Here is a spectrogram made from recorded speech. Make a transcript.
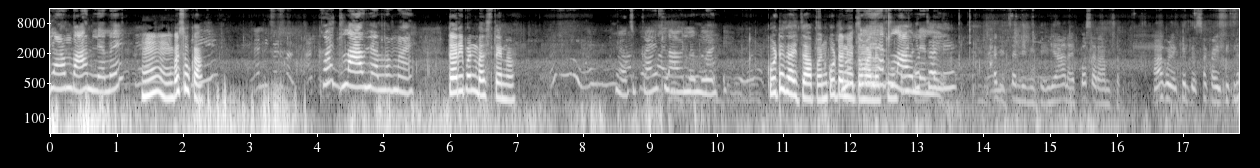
जाम बांधलेलं आहे. हम्म बसू का? लावलेलं नाही. तरी पण बसते ना. याचं काहीच लावलेलं नाही. कुठे जायचं आपण? कुठं नेतो मला तू? लावलेलं आहे. सकाळी तिकडे.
